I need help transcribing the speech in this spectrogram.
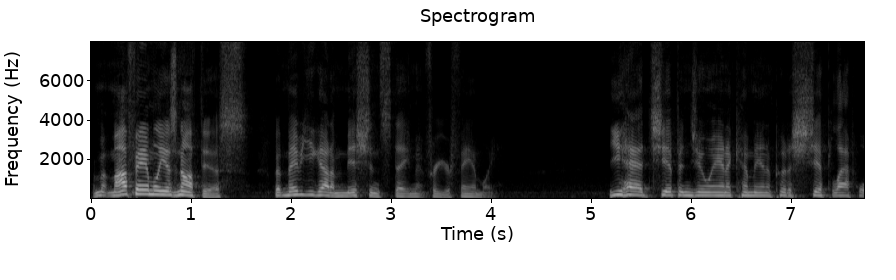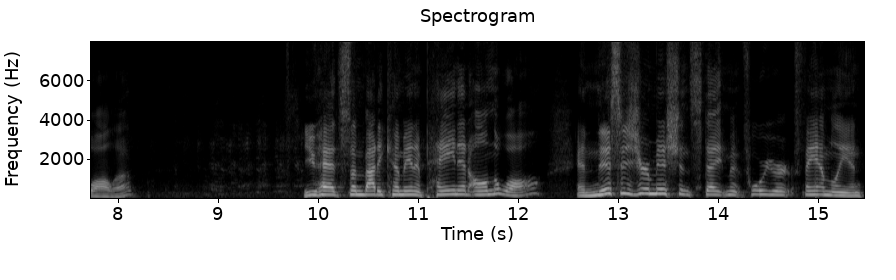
My family is not this, but maybe you got a mission statement for your family. You had Chip and Joanna come in and put a shiplap wall up. You had somebody come in and paint it on the wall. And this is your mission statement for your family, and,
